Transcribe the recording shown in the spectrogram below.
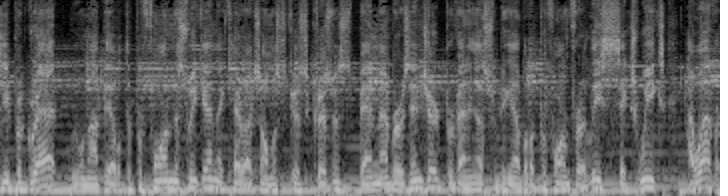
Deep regret, we will not be able to perform this weekend at K Rock's Almost Acoustic Christmas. Band member is injured, preventing us from being able to perform for at least six weeks. However,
